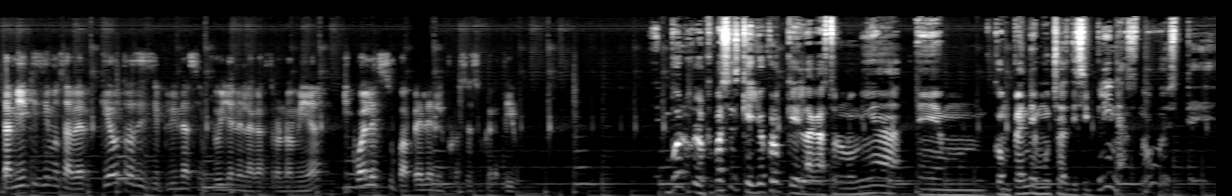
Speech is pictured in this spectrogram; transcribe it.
También quisimos saber qué otras disciplinas influyen en la gastronomía y cuál es su papel en el proceso creativo. Bueno, lo que pasa es que yo creo que la gastronomía em, comprende muchas disciplinas, ¿no? Este,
